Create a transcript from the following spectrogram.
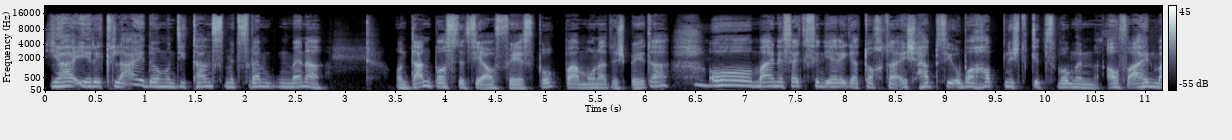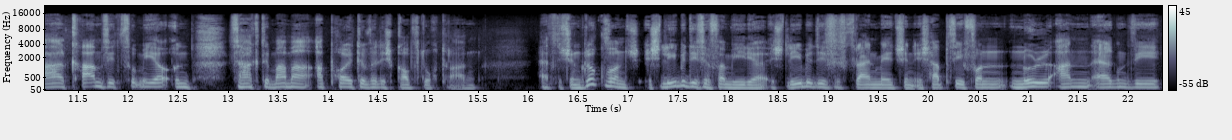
Ja, ihre Kleidung und die tanzt mit fremden Männern. Und dann postet sie auf Facebook, paar Monate später, mhm. oh, meine 16-jährige Tochter, ich habe sie überhaupt nicht gezwungen. Auf einmal kam sie zu mir und sagte, Mama, ab heute will ich Kopftuch tragen. Herzlichen Glückwunsch. Ich liebe diese Familie. Ich liebe dieses kleine Mädchen. Ich habe sie von null an irgendwie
